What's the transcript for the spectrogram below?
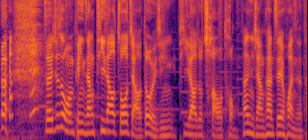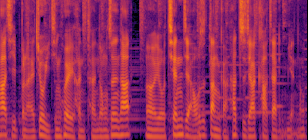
对，就是我们平常踢到桌脚都已经踢到就超痛，但你想看这些患者，他其实本来就已经会很疼痛，甚至他呃有铅甲或是弹杆，他指甲卡在里面，然后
